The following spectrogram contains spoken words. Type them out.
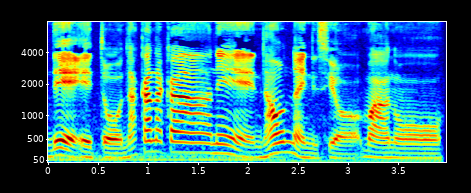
で、えっ、ー、と、なかなかね、治んないんですよ。まああの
